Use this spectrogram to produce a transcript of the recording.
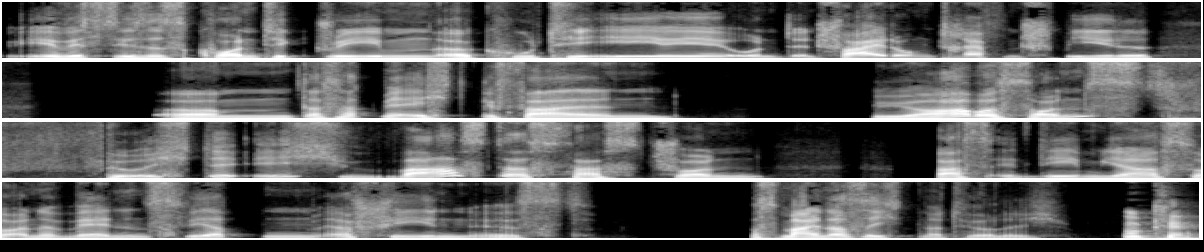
ihr wisst, dieses Quantic Dream, äh, QTE und Entscheidungen treffen Spiel. Ähm, das hat mir echt gefallen. Ja, aber sonst fürchte ich, war es das fast schon, was in dem Jahr so an Erwähnenswerten erschienen ist. Aus meiner Sicht natürlich. Okay.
